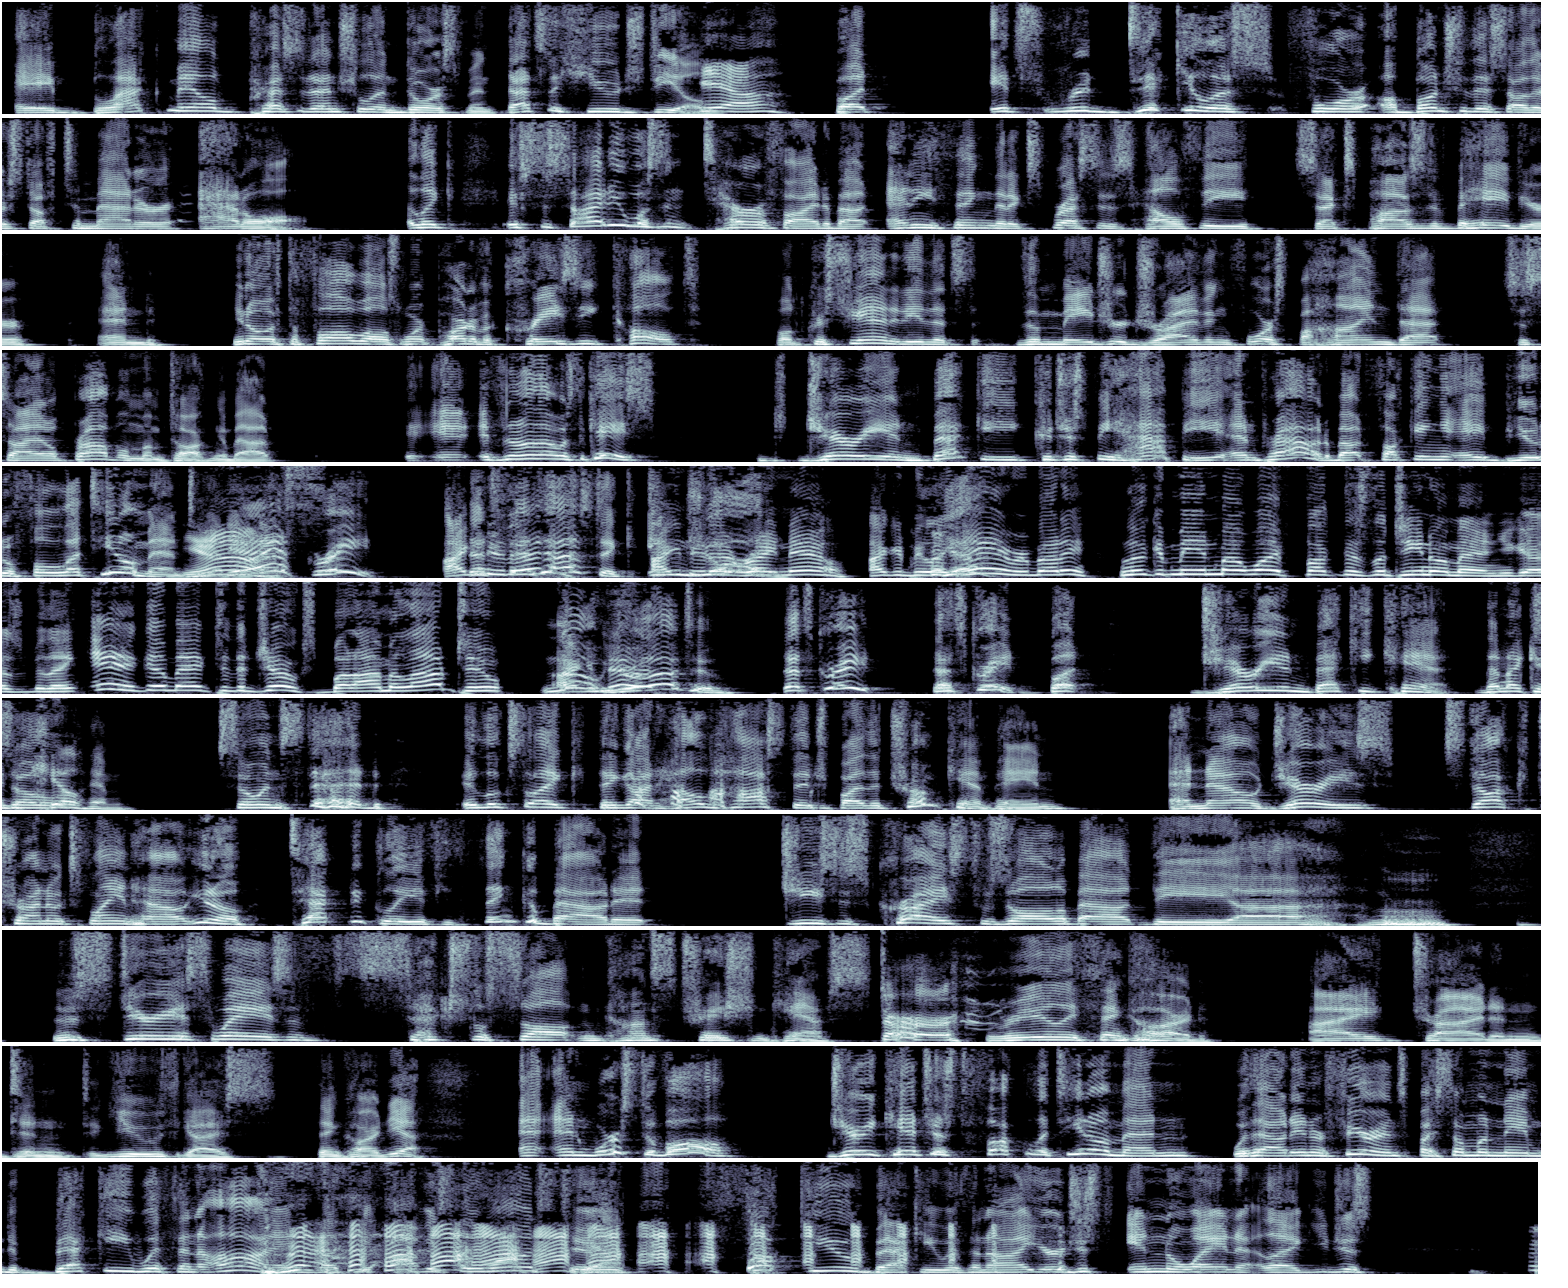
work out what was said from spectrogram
a blackmailed presidential endorsement, that's a huge deal. yeah. But it's ridiculous for a bunch of this other stuff to matter at all. Like, if society wasn't terrified about anything that expresses healthy, sex positive behavior, and, you know, if the Falwells weren't part of a crazy cult called Christianity that's the major driving force behind that societal problem I'm talking about, if none of that was the case, Jerry and Becky could just be happy and proud about fucking a beautiful Latino man. together. Yes. That's great. I can That's do that. fantastic. I can do that right now. I could be like, Yeah. hey, everybody, look at me and my wife. Fuck this Latino man. You guys would be like, eh, go back to the jokes, but I'm allowed to. No, I can do you're it. allowed to. That's great. That's great. But Jerry and Becky can't. Then I can So- kill him. So instead, it looks like they got held hostage by the Trump campaign. And now Jerry's stuck trying to explain how, you know, technically, if you think about it, Jesus Christ was all about the uh, the mysterious ways of sexual assault in concentration camps. Stir. Really think hard. I tried and didn't. You guys think hard. Yeah. And, and worst of all, Jerry can't just fuck Latino men without interference by someone named Becky with an I, like he obviously wants to. Fuck you, Becky with an I. You're just in the way. now. Like you just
